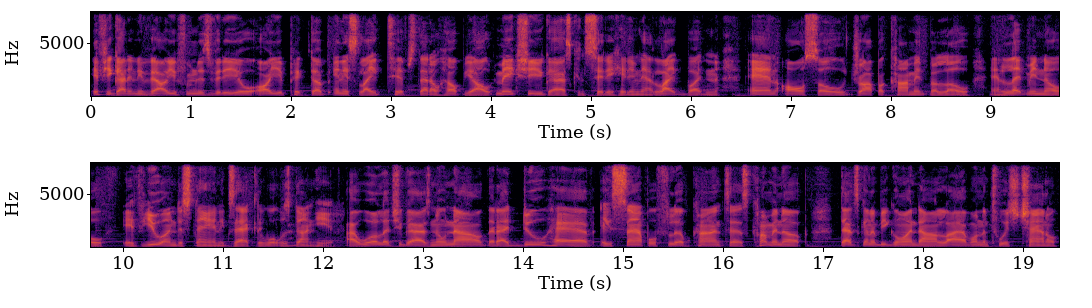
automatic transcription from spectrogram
If you got any value from this video or you picked up any slight tips that'll help you out, make sure you guys consider hitting that like button and also drop a comment below and let me know if you understand exactly what was done here. I will let you guys know now that I do have a sample flip contest coming up that's going to be going down live on the Twitch channel.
